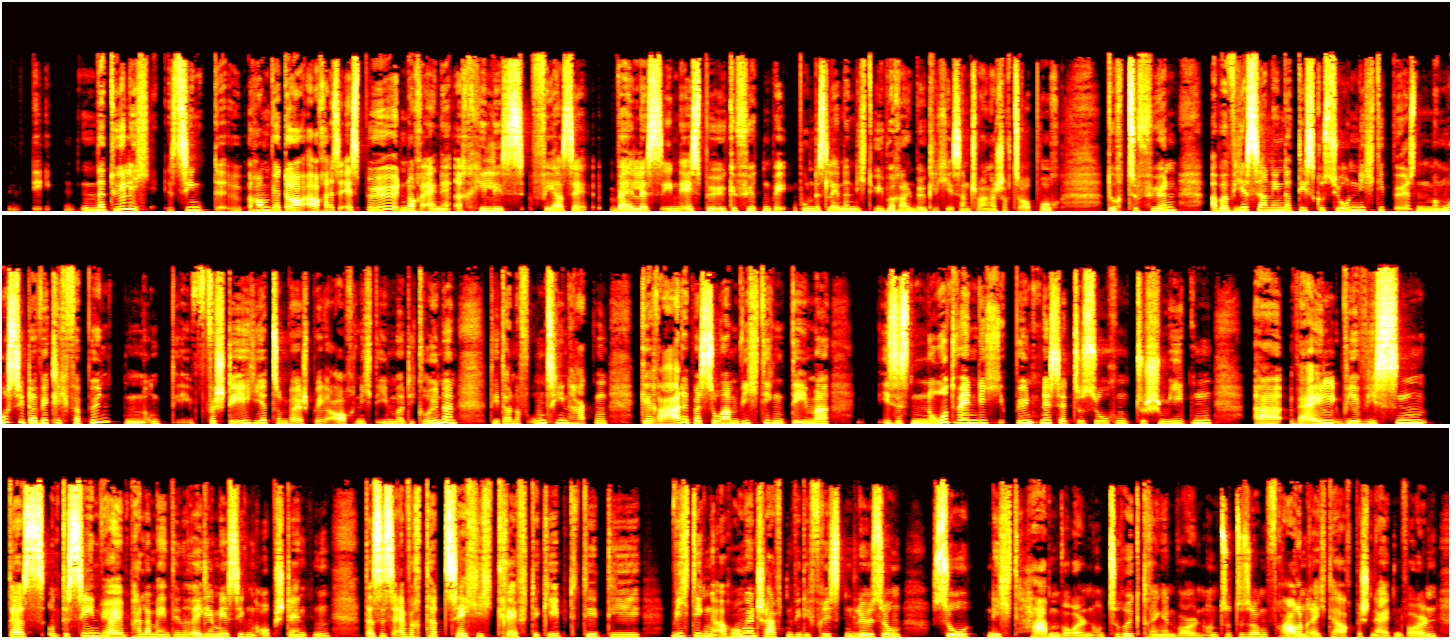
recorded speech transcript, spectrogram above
natürlich sind, haben wir da auch als SPÖ noch eine Achillesferse, weil es in SPÖ geführten Bundesländern nicht überall möglich ist, einen Schwangerschaftsabbruch durchzuführen. Aber wir sind in der Diskussion nicht die Bösen. Man muss sie da wirklich verbünden. Und ich verstehe hier zum Beispiel auch nicht immer die Grünen, die dann auf uns hinhacken. Gerade bei so einem wichtigen Thema ist es notwendig, Bündnisse zu suchen, zu schmieden, äh, weil wir wissen, dass, und das sehen wir im Parlament in regelmäßigen Abständen, dass es einfach tatsächlich Kräfte gibt, die die wichtigen Errungenschaften wie die Fristenlösung so nicht haben wollen und zurückdrängen wollen und sozusagen Frauenrechte auch beschneiden wollen.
